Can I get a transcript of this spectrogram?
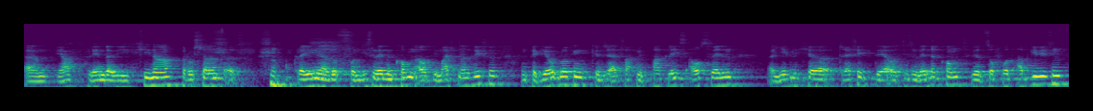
Ähm, ja, Länder wie China, Russland, äh, Ukraine, also von diesen Ländern kommen auch die meisten Angriffe und per Geoblocking können Sie einfach mit ein paar Klicks auswählen, äh, jeglicher Traffic, der aus diesen Ländern kommt, wird sofort abgewiesen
